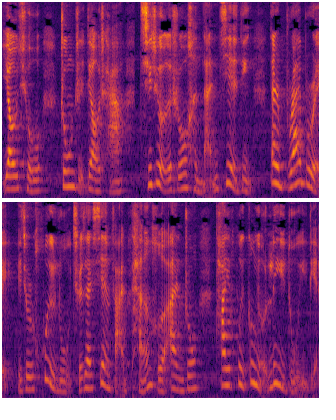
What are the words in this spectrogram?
要求终止调查，其实有的时候很难界定。但是 bribery 也就是贿赂，其实在宪法弹劾案中，它会更有力度一点。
